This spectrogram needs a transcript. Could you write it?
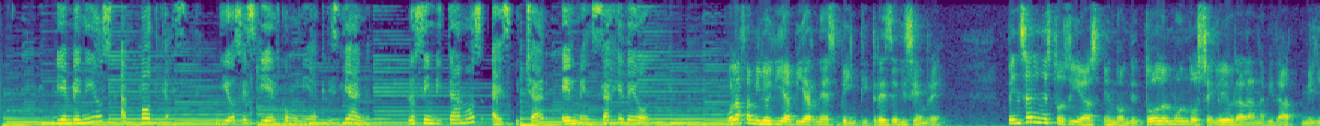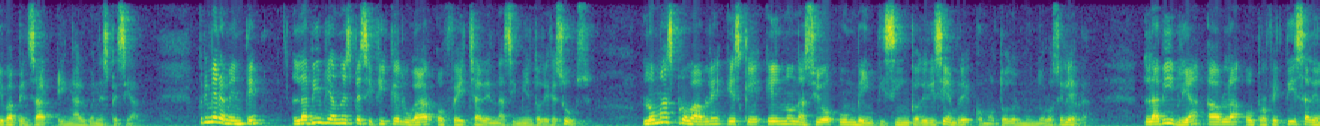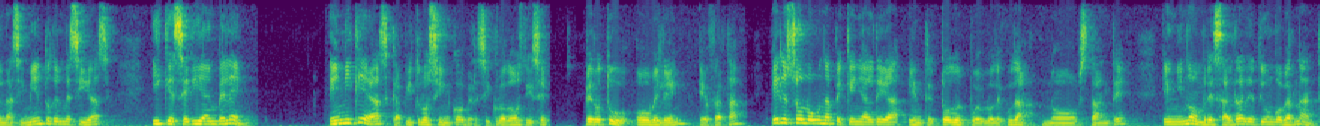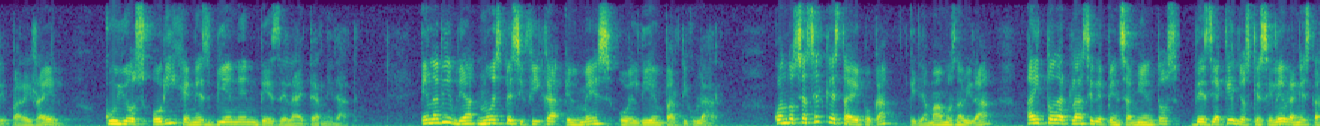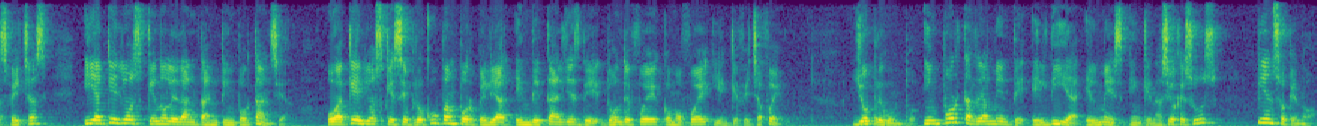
Bienvenidos a podcast Dios es fiel comunidad cristiana. Los invitamos a escuchar el mensaje de hoy. Hola familia, hoy día viernes 23 de diciembre. Pensar en estos días en donde todo el mundo celebra la Navidad me lleva a pensar en algo en especial. Primeramente, la Biblia no especifica el lugar o fecha del nacimiento de Jesús. Lo más probable es que Él no nació un 25 de diciembre, como todo el mundo lo celebra. La Biblia habla o profetiza del nacimiento del Mesías y que sería en Belén. En Miqueas capítulo 5 versículo 2 dice, Pero tú, oh Belén, Éfrata, eres solo una pequeña aldea entre todo el pueblo de Judá. No obstante, en mi nombre saldrá de ti un gobernante para Israel, cuyos orígenes vienen desde la eternidad. En la Biblia no especifica el mes o el día en particular. Cuando se acerca esta época, que llamamos Navidad, hay toda clase de pensamientos, desde aquellos que celebran estas fechas y aquellos que no le dan tanta importancia o aquellos que se preocupan por pelear en detalles de dónde fue, cómo fue y en qué fecha fue. Yo pregunto, ¿importa realmente el día, el mes en que nació Jesús? Pienso que no.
